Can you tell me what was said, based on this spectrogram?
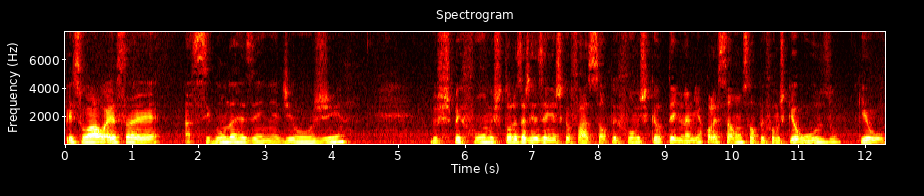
Pessoal, essa é a segunda resenha de hoje dos perfumes. Todas as resenhas que eu faço são perfumes que eu tenho na minha coleção, são perfumes que eu uso, que eu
